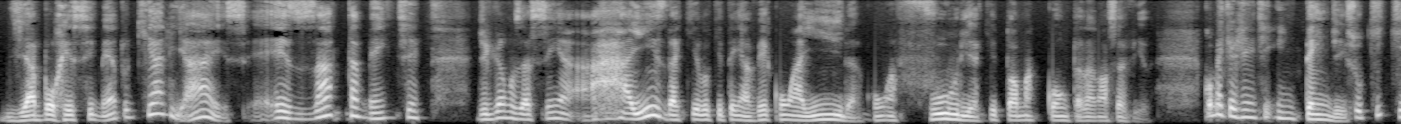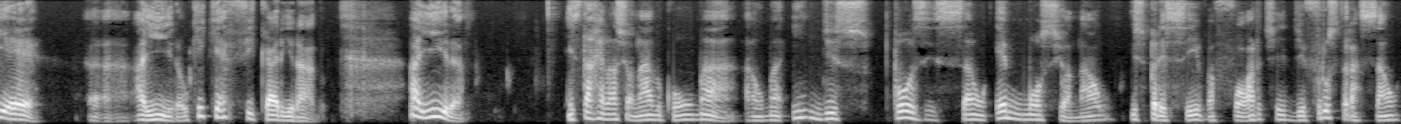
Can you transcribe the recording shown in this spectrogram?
de aborrecimento, que, aliás, é exatamente, digamos assim, a, a, raiz daquilo que tem a ver com a ira, com a fúria que toma conta da nossa vida. Como é que a gente entende isso? O que, que é a, a ira? O que, que é ficar irado? A ira está relacionado com uma, uma indisposição emocional expressiva, forte, de frustração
